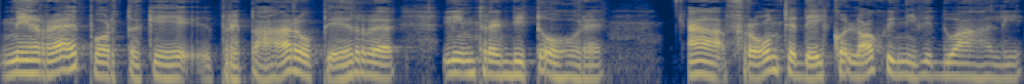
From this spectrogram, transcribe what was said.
nel report che preparo per l'imprenditore a fronte dei colloqui individuali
